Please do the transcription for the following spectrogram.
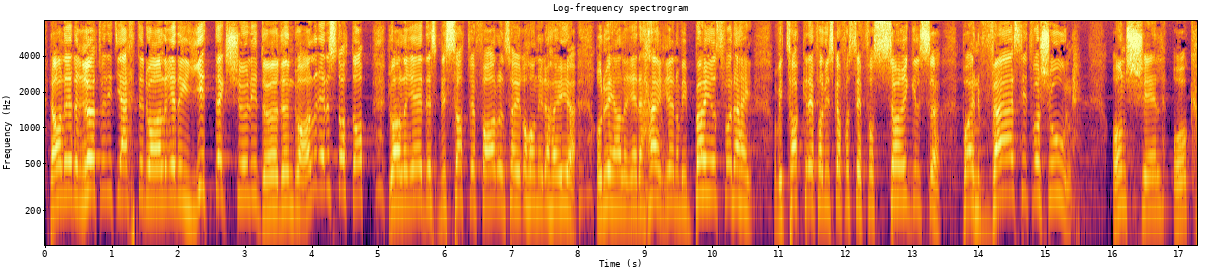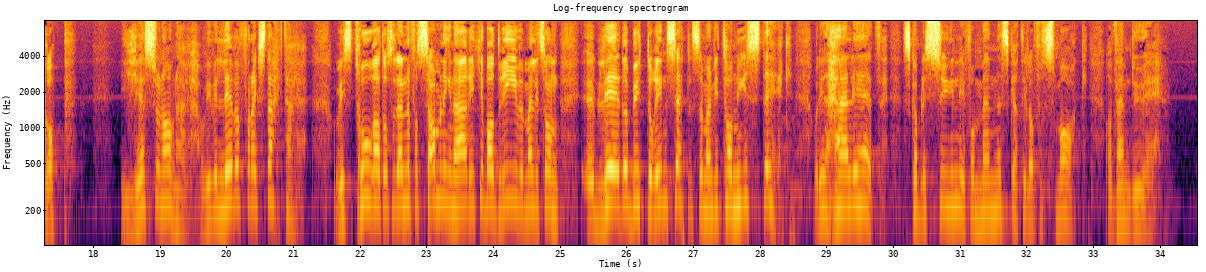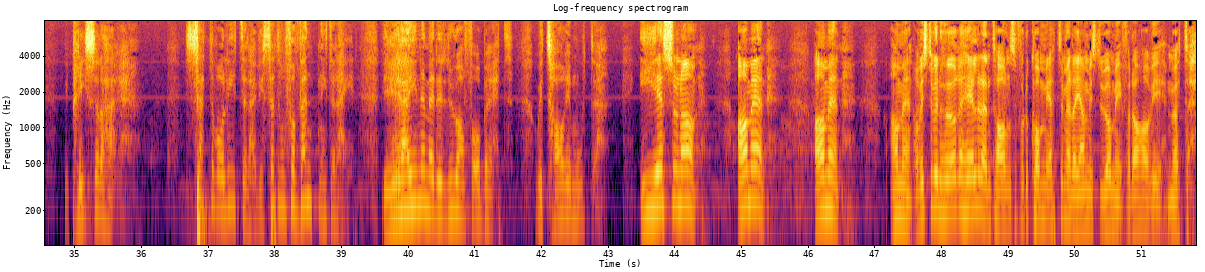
Det har allerede rørt ved ditt hjerte. Du har allerede gitt deg sjøl i døden. Du har allerede stått opp. Du har allerede blitt satt ved Faderens høyre hånd i det høye. Og du er allerede Herren, og vi bøyer oss for deg. Og vi takker deg for at vi skal få se forsørgelse på enhver situasjon. Ånd, sjel og kropp. I Jesu navn, Herre. Og vi vil leve for deg sterkt, Herre. Og Vi tror at også denne forsamlingen her ikke bare driver med litt sånn eh, lederbytte og innsettelse, men vi tar nye steg. Og din herlighet skal bli synlig for mennesker til å få smak av hvem du er. Vi priser deg, Herre. Vi setter vår lit til deg, vi setter vår forventning til deg. Vi regner med det du har forberedt, og vi tar imot det. I Jesu navn. Amen. Amen. Amen. Og Hvis du vil høre hele den talen, så får du komme i ettermiddag hjemme i stua mi, for da har vi møte.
